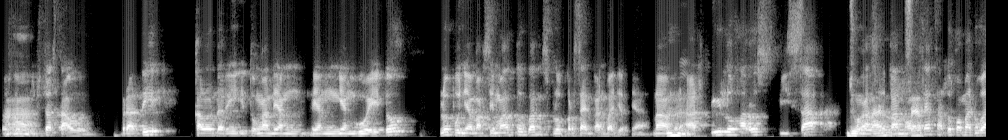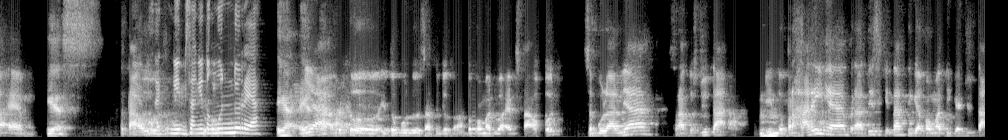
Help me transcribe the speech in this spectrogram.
120 juta setahun berarti kalau dari hitungan yang yang yang gue itu lu punya maksimal tuh kan 10% kan budgetnya nah Hmm. berarti lu harus bisa Jualan menghasilkan omset, omset 1,2 m yes. setahun Bisa, bisa ngitung Gitu. mundur ya. Iya, iya. Iya betul, itu mundur satu juta, 1,2 m setahun, sebulannya 100 juta, gitu. Per harinya berarti sekitar 3,3 juta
